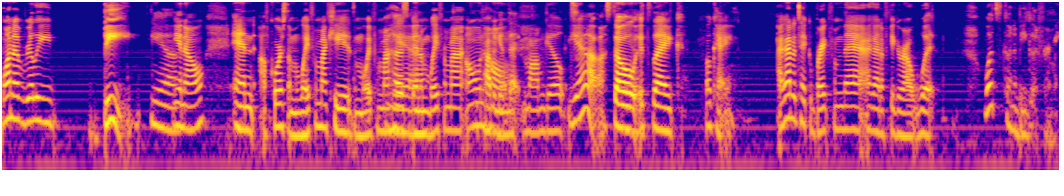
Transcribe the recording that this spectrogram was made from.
want to really be Yeah. you know and of course i'm away from my kids i'm away from my husband i'm away from my own Probably home get that mom guilt. yeah. So Yeah. it's like, okay, I got to take a break from that. I got to figure out what what's going to be good for me.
